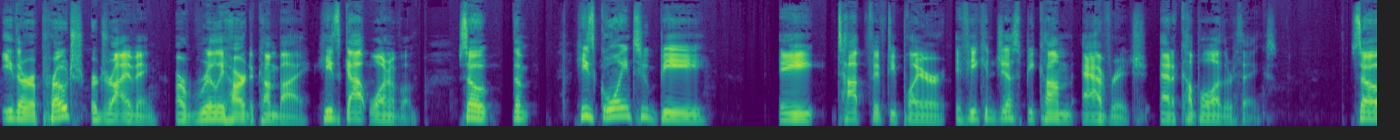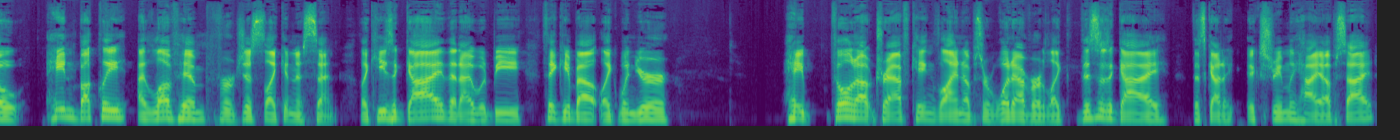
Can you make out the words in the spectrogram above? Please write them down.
either approach or driving are really hard to come by. He's got one of them. So the he's going to be a top 50 player if he can just become average at a couple other things. So Hayden Buckley, I love him for just like an ascent. Like he's a guy that I would be thinking about like when you're hey, filling out DraftKings lineups or whatever, like this is a guy that's got an extremely high upside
